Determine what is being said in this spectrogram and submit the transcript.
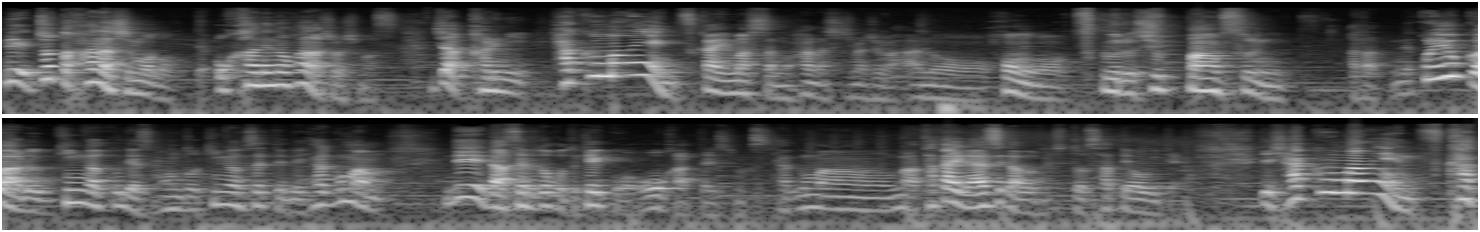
で、ちょっと話戻ってお金の話をします。じゃあ仮に100万円使いましたの話しましょうか。あの、本を作る、出版するに当たってね。これよくある金額です。本当金額設定で100万で出せるところって結構多かったりします。100万、まあ高いか安いかはちょっとさておいて。で、100万円使っ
